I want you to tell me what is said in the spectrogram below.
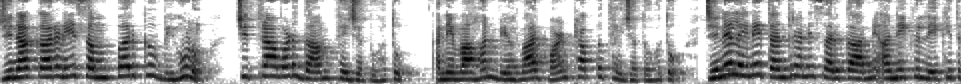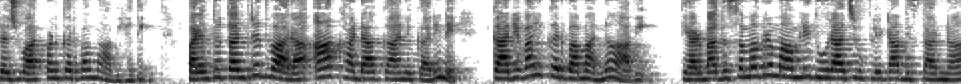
જેના કારણે સંપર્ક વિહોણું ચિત્રાવડ ગામ થઈ જતું હતું અને વાહન વ્યવહાર પણ ઠપ્પ થઈ જતો હતો, જેને લઈને તંત્ર અને સરકારને અનેક લેખિત રજૂઆત પણ કરવામાં આવી હતી. પરંતુ તંત્ર દ્વારા આ ખાડા કાન કરીને કાર્યવાહી કરવામાં ન આવી. ત્યારબાદ સમગ્ર મામલે ધોરાજી ઉપલેટા વિસ્તારના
